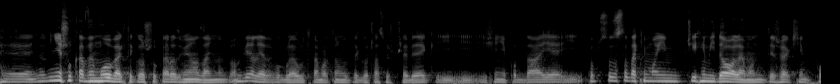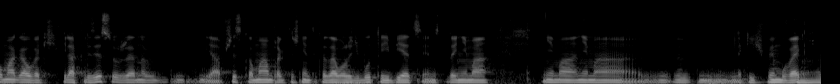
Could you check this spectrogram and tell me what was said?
e, no nie szuka wymówek, tylko szuka rozwiązań. No, on wiele w ogóle ultramaratonów do tego czasu już przebiegł i, i, i się nie poddaje i po prostu został takim moim cichym idolem. On też jak się pomagał w jakichś chwilach kryzysu, że no, ja wszystko mam, praktycznie tylko założyć buty i biec, więc tutaj nie ma, nie ma, nie ma y, jakichś wymówek. No,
